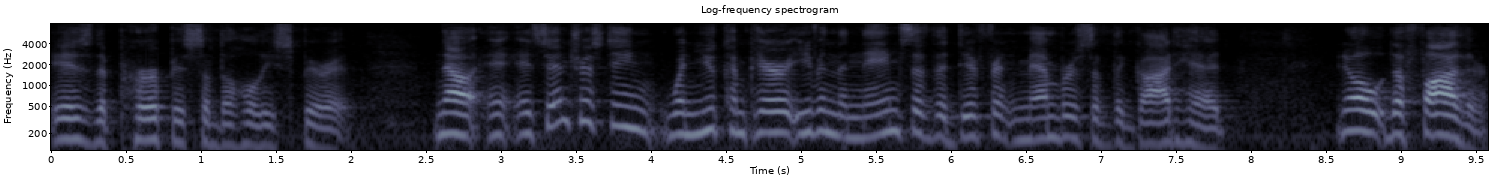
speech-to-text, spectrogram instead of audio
is the purpose of the Holy Spirit. Now, it's interesting when you compare even the names of the different members of the Godhead. You know, the Father.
